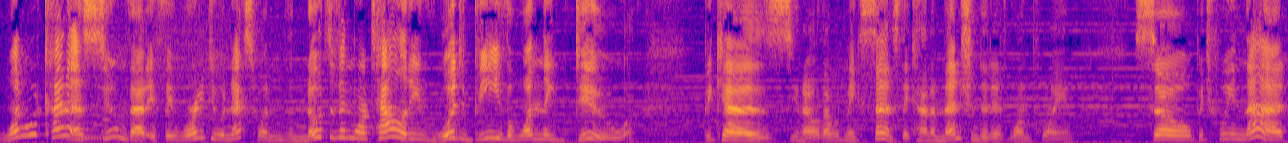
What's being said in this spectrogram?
one would kind of assume that if they were to do a next one, the Notes of Immortality would be the one they do. Because, you know, that would make sense. They kind of mentioned it at one point. So, between that.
